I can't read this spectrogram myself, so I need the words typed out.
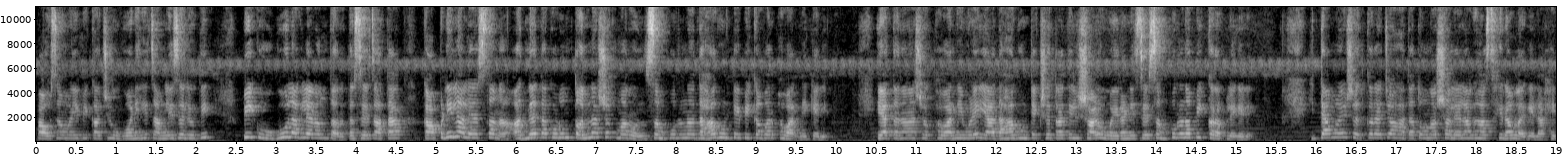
पावसामुळे पिकाची उगवणीही चांगली झाली होती. पीक उगवू लागल्यानंतर तसेच आता कापणीला आले असताना अज्ञाताकडून तणनाशक मारून संपूर्ण दहा गुंठे पिकावर फवारणी केली. या तणनाशक फवारणीमुळे या दहा गुंठे क्षेत्रातील शाळू वैरणीचे संपूर्ण पीक करपले गेले. त्यामुळे शेतकऱ्याच्या हातातून शालेला घास हिरावला गेला आहे.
